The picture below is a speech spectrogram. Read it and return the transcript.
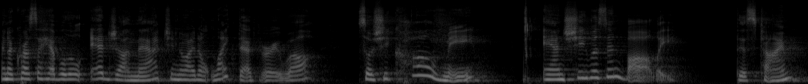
And of course, I have a little edge on that. You know, I don't like that very well. So she called me and she was in Bali this time.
